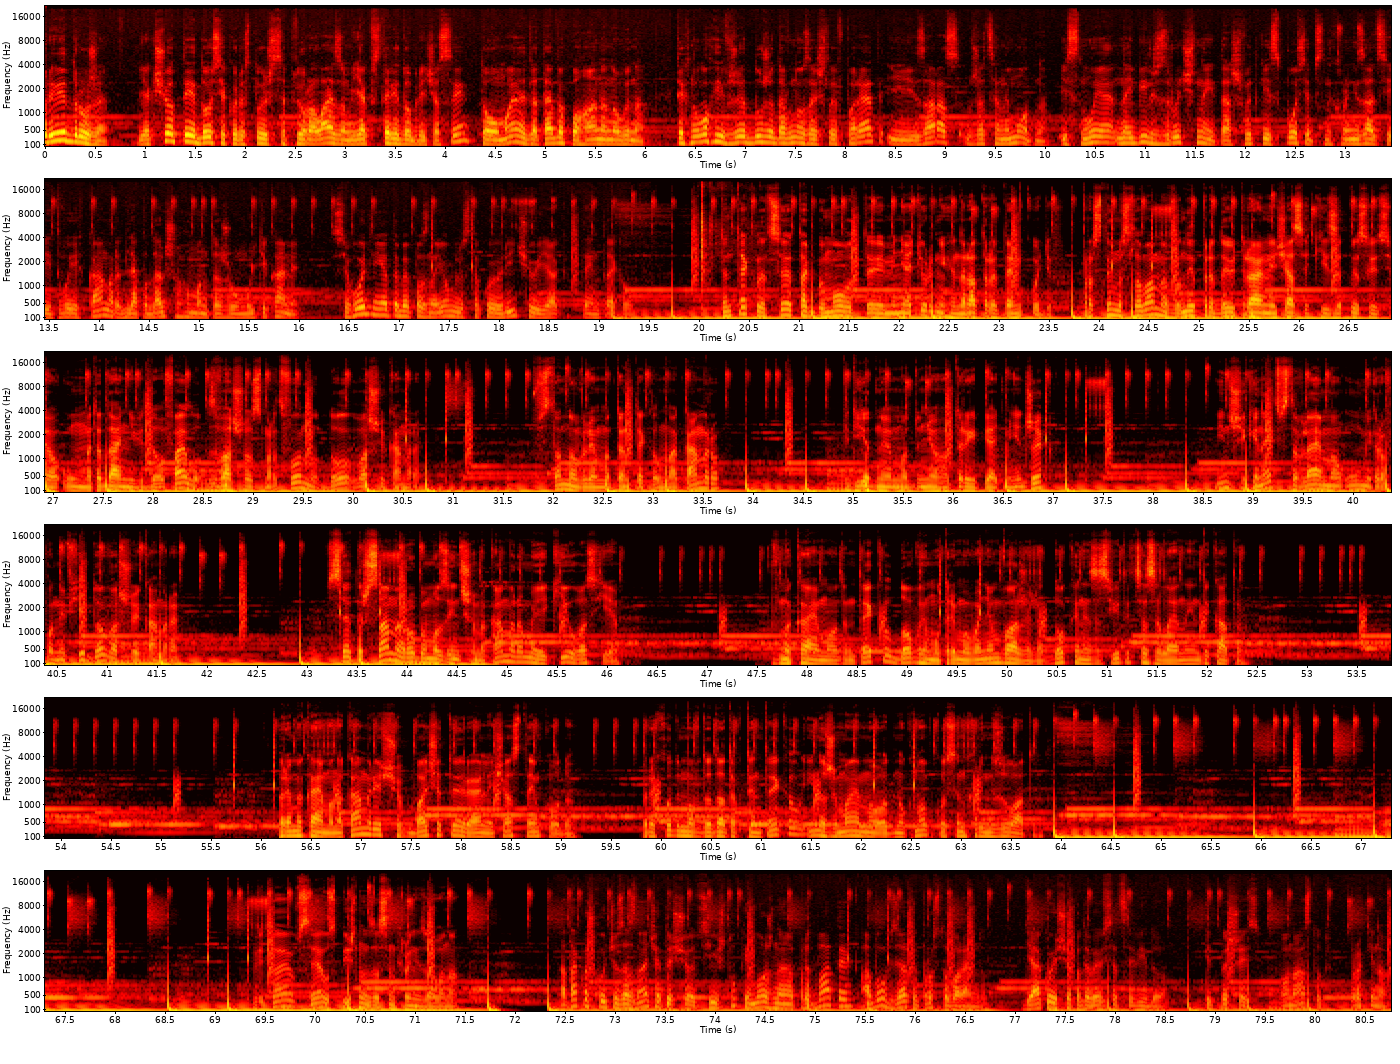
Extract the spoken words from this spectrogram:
Привіт, друже! Якщо ти досі користуєшся плюралайзом як в старі добрі часи, то у мене для тебе погана новина. Технології вже дуже давно зайшли вперед, і зараз вже це не модно. Існує найбільш зручний та швидкий спосіб синхронізації твоїх камер для подальшого монтажу у мультикамі. Сьогодні я тебе познайомлю з такою річчю, як Tentacle. Тентекли це, так би мовити, мініатюрні генератори таймкодів. Простими словами, вони передають реальний час, який записується у метаданні відеофайлу з вашого смартфону до вашої камери. Встановлюємо тентекл на камеру, під'єднуємо до нього 3.5 міні-джек. Інший кінець вставляємо у мікрофонний вхід до вашої камери. Все те ж саме робимо з іншими камерами, які у вас є. Вмикаємо тентекл довгим утримуванням важеля, доки не засвітиться зелений індикатор. Перемикаємо на камері, щоб бачити реальний час таймкоду. Переходимо в додаток Tentacle і нажимаємо одну кнопку Синхронізувати. Вітаю, все успішно засинхронізовано. А також хочу зазначити, що ці штуки можна придбати або взяти просто в оренду. Дякую, що подивився це відео. Підпишись, у нас тут про кіно.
